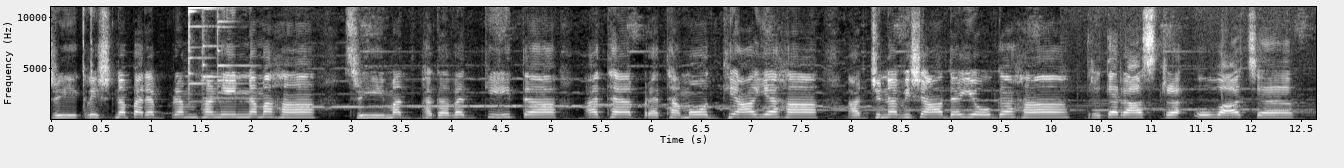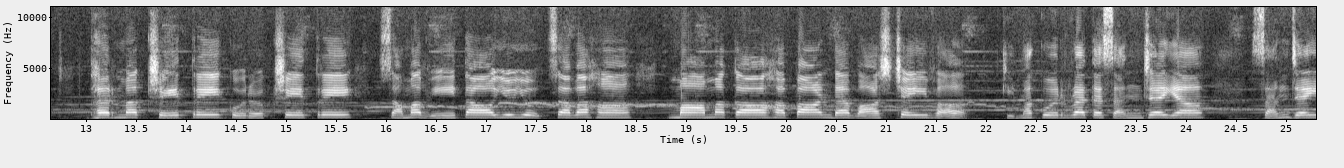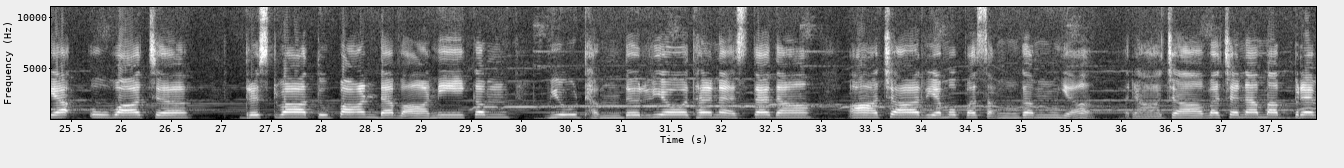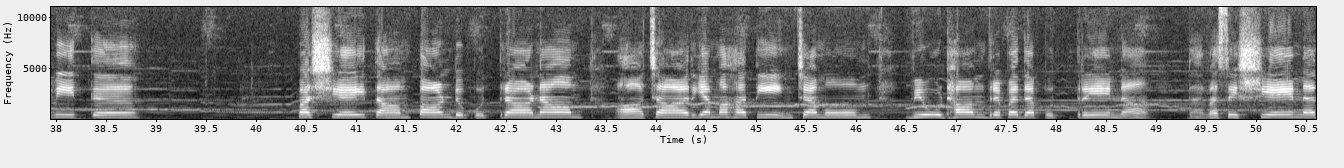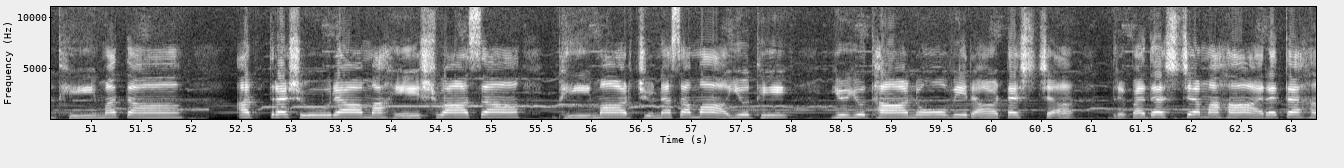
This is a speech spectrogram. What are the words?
श्रीकृष्णपरब्रह्मणे नमः। श्रीमद्भगवद्गीता अथ प्रथमोऽध्यायः। अर्जुनविषादयोगः। धृतराष्ट्र उवाच। धर्मक्षेत्रे, कुरुक्षेत्रे समवेतायुयुत्सवः। मामकाः पाण्डवाश्चैव। किमकुर्वत सञ्जय सञ्जय उवाच। दृष्ट्वा तु पाण्डवानीकं व्यूढं दुर्योधनस्तदा आचार्यमुपसङ्गम्य राजा वचनमब्रवीत् पश्यैतां पाण्डुपुत्राणाम् आचार्यमहतीं च मों व्यूढां द्रुपदपुत्रेण तव शिष्येन धीमता। अत्र शूरा महेश्वासा भीमार्जुनसमायुधि युयुधानो विराटश्च द्रुपदश्च महारथः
